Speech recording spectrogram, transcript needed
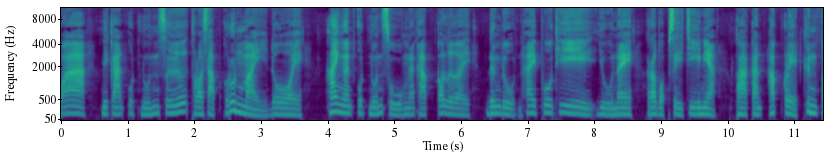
ว่ามีการอุดหนุนซื้อโทรศัพท์รุ่นใหม่โดย ให้เงินอุดหนุนสูงนะครับ ก็เลยดึงดูดให้ผู้ที่อยู่ในระบบ 4G เนี่ยพากันอัปเกรดขึ้นไป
